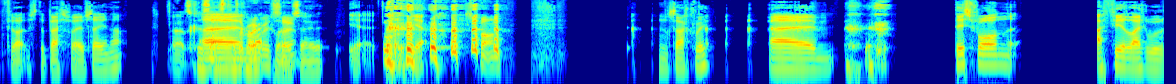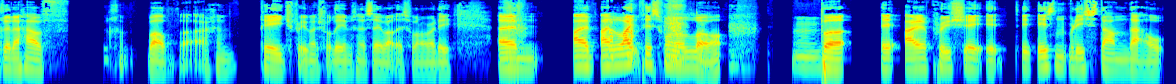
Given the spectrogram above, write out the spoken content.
I feel like it's the best way of saying that. That's because that's the um, correct Right way way of to saying it. Yeah, yeah, Spot on. exactly. Um, this one, I feel like we're gonna have. Well, I can gauge pretty much what Liam's going to say about this one already. Um, I I like this one a lot, Mm. but it, I appreciate it. It isn't really stand out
